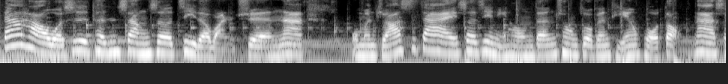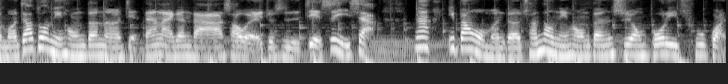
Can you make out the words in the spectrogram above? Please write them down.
大家好，我是腾上设计的婉萱。那。我们主要是在设计霓虹灯创作跟体验活动。那什么叫做霓虹灯呢？简单来跟大家稍微就是解释一下。那一般我们的传统霓虹灯是用玻璃粗管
